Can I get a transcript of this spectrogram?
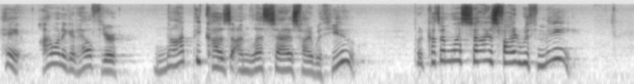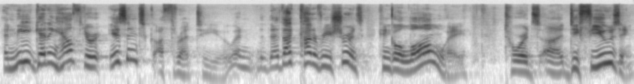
hey, I want to get healthier not because I'm less satisfied with you, but because I'm less satisfied with me. And me getting healthier isn't a threat to you. And th that kind of reassurance can go a long way towards uh, diffusing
